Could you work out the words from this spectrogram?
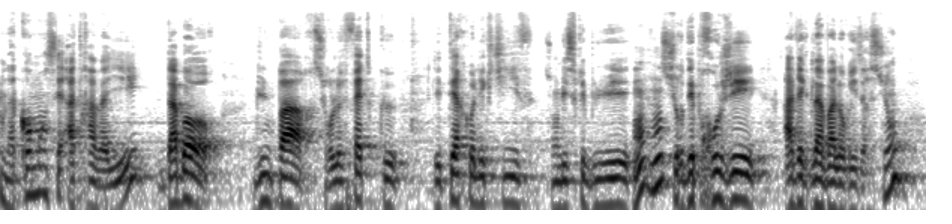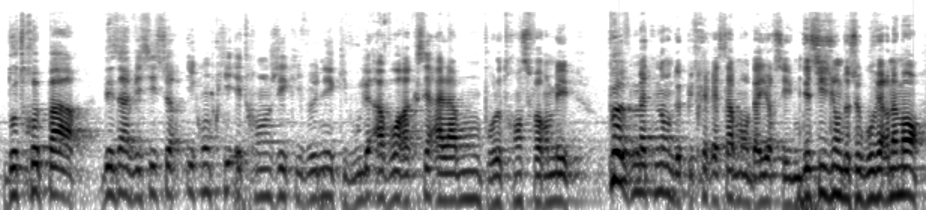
on a commencé à travailler d'abord, d'une part, sur le fait que les terres collectives sont distribuées mmh, mmh. sur des projets avec de la valorisation. D'autre part, des investisseurs, y compris étrangers, qui venaient, qui voulaient avoir accès à l'amont pour le transformer, peuvent maintenant, depuis très récemment, d'ailleurs c'est une décision de ce gouvernement,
